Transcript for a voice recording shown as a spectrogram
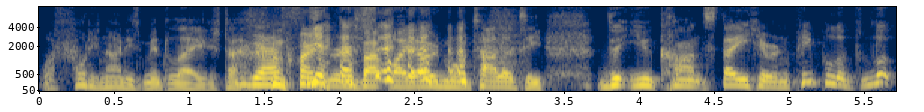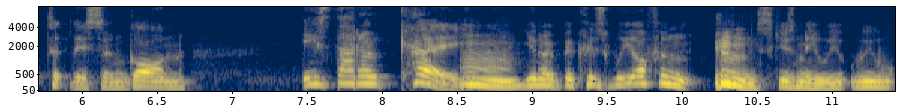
well, 49 is middle-aged. Yes, I'm wondering yes. about my own mortality. That you can't stay here. And people have looked at this and gone, is that okay? Mm. You know, because we often, excuse me, we, we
